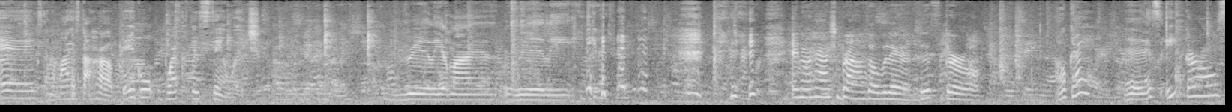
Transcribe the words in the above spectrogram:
eggs. And Amaya's got her a bagel breakfast sandwich. Really, Amaya? Really? and her hash browns over there. This girl. Okay, let's eat, girls.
